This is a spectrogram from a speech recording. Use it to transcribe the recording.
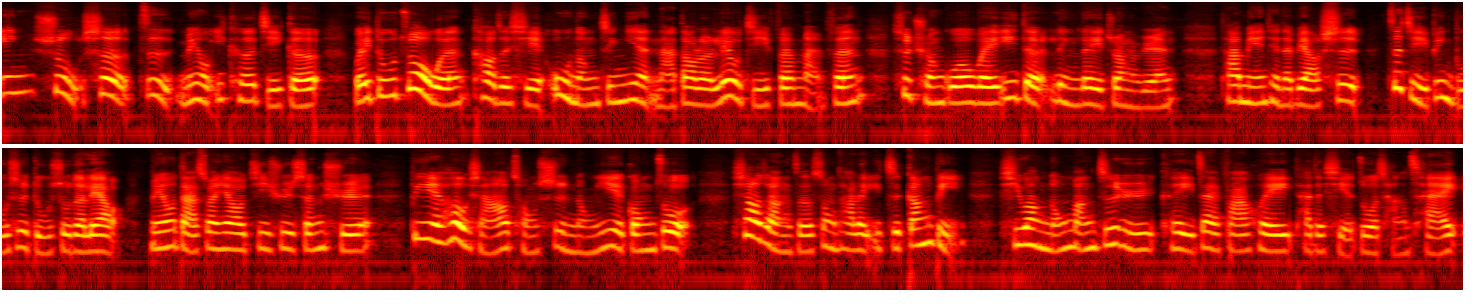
英数设字没有一科及格，唯独作文靠着写务农经验拿到了六级分满分，是全国唯一的另类状元。他腼腆地表示，自己并不是读书的料，没有打算要继续升学，毕业后想要从事农业工作。校长则送他了一支钢笔，希望农忙之余可以再发挥他的写作长才。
